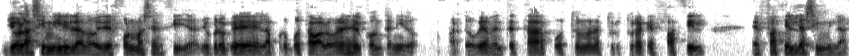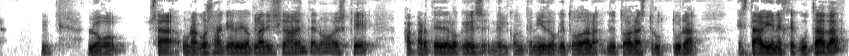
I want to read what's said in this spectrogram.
yo la asimilo y la doy de forma sencilla. Yo creo que la propuesta de valor es el contenido. Aparte, obviamente, está puesto en una estructura que es fácil, es fácil de asimilar. Luego, o sea, una cosa que veo clarísimamente, ¿no? Es que, aparte de lo que es del contenido, que toda la, de toda la estructura está bien ejecutada,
